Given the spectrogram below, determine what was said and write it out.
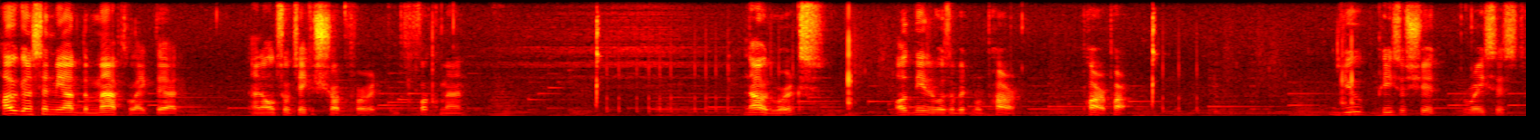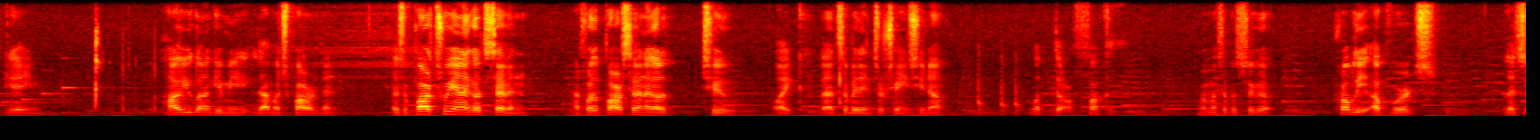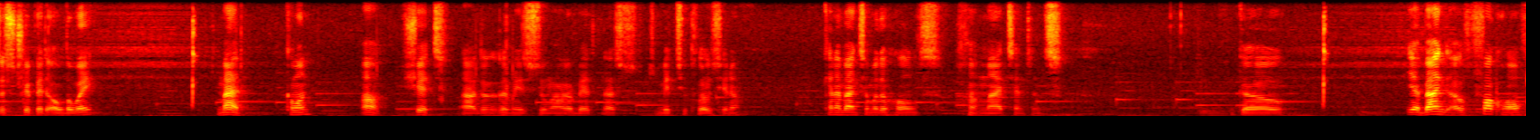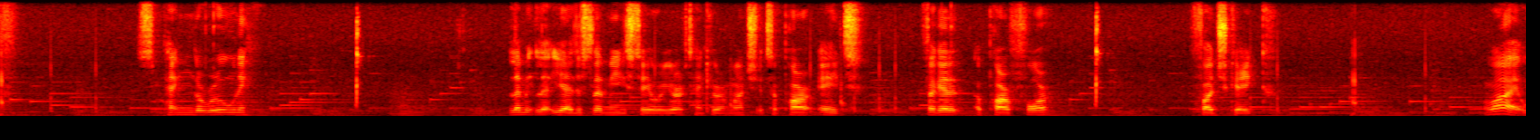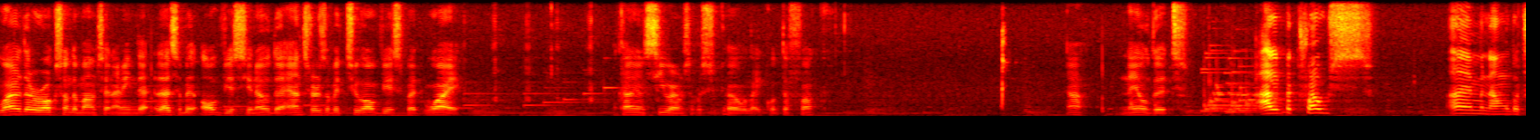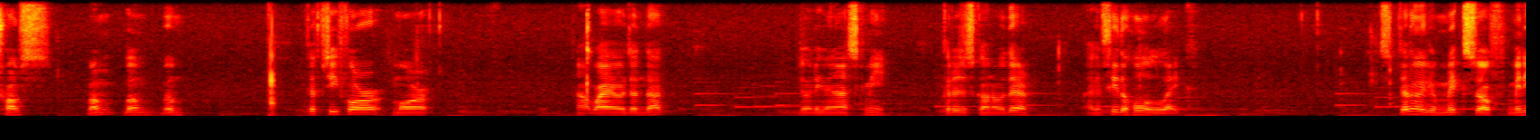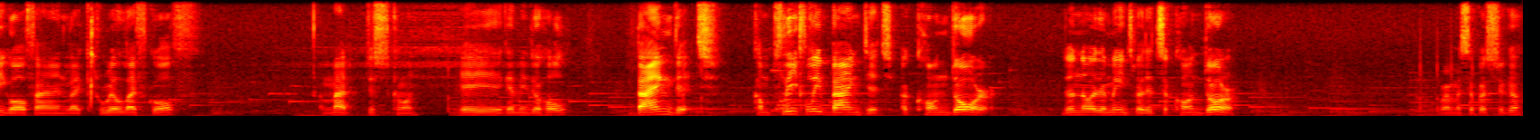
How are you gonna send me out of the map like that? And also take a shot for it. What the fuck, man? Now it works. All it needed was a bit more power. Power, power. You piece of shit, racist game. How are you gonna give me that much power then? There's a par 3 and I got 7. And for the par 7 I got 2. Like, that's a bit interchange, you know? What the fuck? Where am I supposed to go? Probably upwards. Let's just trip it all the way. Mad, come on. Oh, shit. Uh, let me zoom out a bit. That's a bit too close, you know? Can I bang some of the holes? Mad sentence. Go. Yeah, bang. Oh, fuck off. Spangaroony. Let me, let, yeah, just let me stay over here. Thank you very much. It's a par 8. If I get it, a par 4, fudge cake. Why? Why are there rocks on the mountain? I mean, that, that's a bit obvious, you know? The answer is a bit too obvious, but why? I can't even see where I'm supposed to go. Like, what the fuck? Ah, nailed it. Albatross! I'm an albatross. Boom, boom, boom. 54 more. Why have I done that? Don't even ask me. Could have just gone over there. I can see the hole, like. It's definitely a mix of mini golf and like real life golf. I'm mad. Just come on. Yeah, yeah, yeah, get me the hole. Banged it. Completely banged it. A condor. Don't know what it means, but it's a condor. Where am I supposed to go?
